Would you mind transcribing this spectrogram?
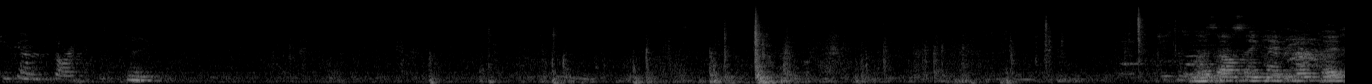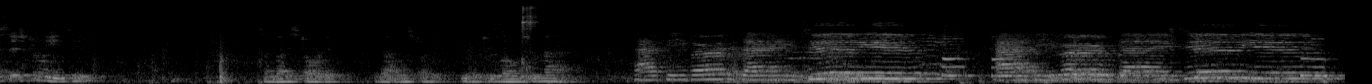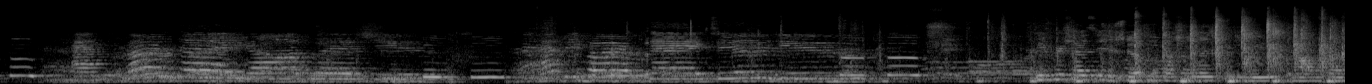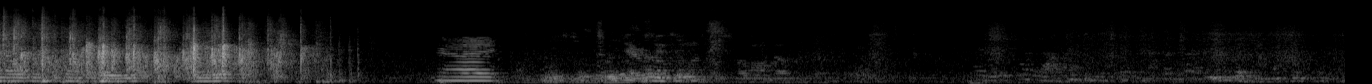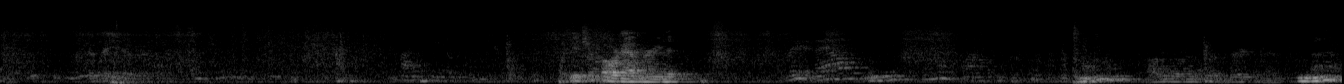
She's coming, sorry. Okay. She's So coming. let's all sing happy birthday to Sister Lindsay. Somebody started, is I was started, either too low or too high. Happy birthday to you. Happy birthday to you. Happy birthday, God bless you. Happy birthday to you. We appreciate Sister Lindsay, what she does for the youth and all the fundraisers she comes through. Alright. It's just a little something. Get your card out and read it. Read it now. You might.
